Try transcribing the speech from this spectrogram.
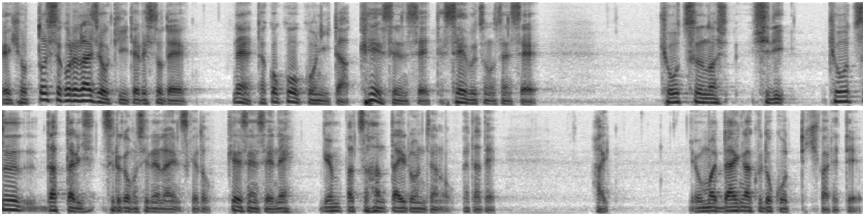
えひょっとしてこれラジオを聞いてる人でねタコ高校にいた K 先生って生物の先生。共通の知り共通だったりするかもしれないんですけど K 先生ね原発反対論者の方ではい「お前大学どこ?」って聞かれて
